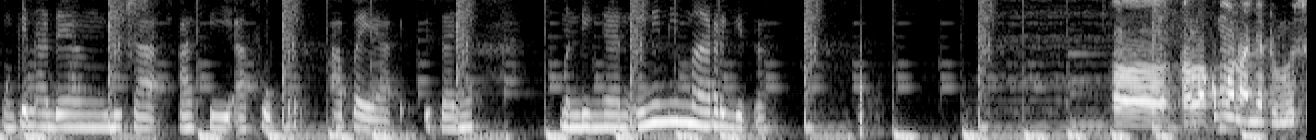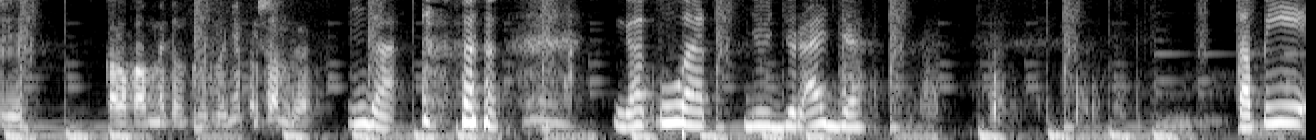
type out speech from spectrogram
mungkin ada yang bisa kasih aku per- apa ya misalnya mendingan ini nih mar gitu. Eh, kalau aku mau nanya dulu sih kalau kamu megang dua-duanya bisa nggak? Enggak enggak kuat jujur aja. Tapi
